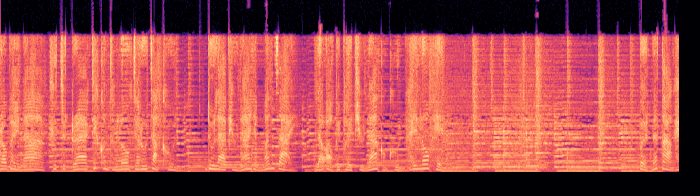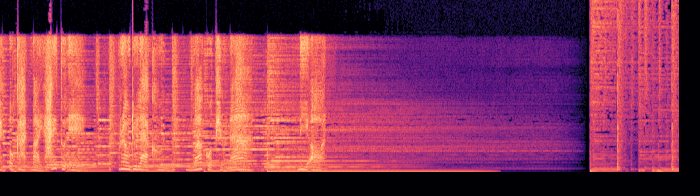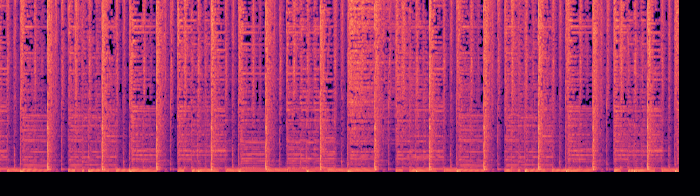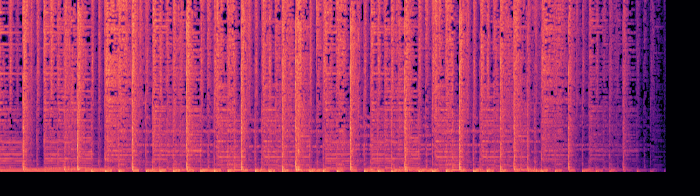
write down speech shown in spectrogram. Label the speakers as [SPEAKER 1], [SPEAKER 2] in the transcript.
[SPEAKER 1] เพราะใบหน้าคือจุดแรกที่คนทั้งโลกจะรู้จักคุณ ดูแลผิวหน้าอย่างมั่นใจ แล้วออกไปเผยผิวหน้าของคุณให้โลกเห็น เปิดหน้าต่างแห่งโอกาสใหม่ให้ตัวเอง เราดูแลคุณมากกว่าผิวหน้านีออน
